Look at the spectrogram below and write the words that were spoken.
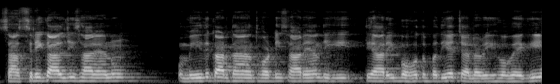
ਸਤਿ ਸ੍ਰੀ ਅਕਾਲ ਜੀ ਸਾਰਿਆਂ ਨੂੰ। ਉਮੀਦ ਕਰਦਾ ਹਾਂ ਤੁਹਾਡੀ ਸਾਰਿਆਂ ਦੀ ਤਿਆਰੀ ਬਹੁਤ ਵਧੀਆ ਚੱਲ ਰਹੀ ਹੋਵੇਗੀ।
